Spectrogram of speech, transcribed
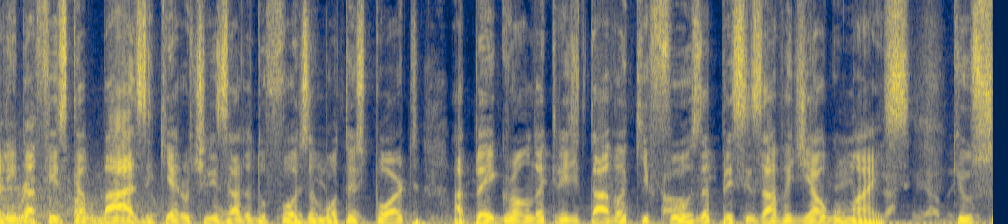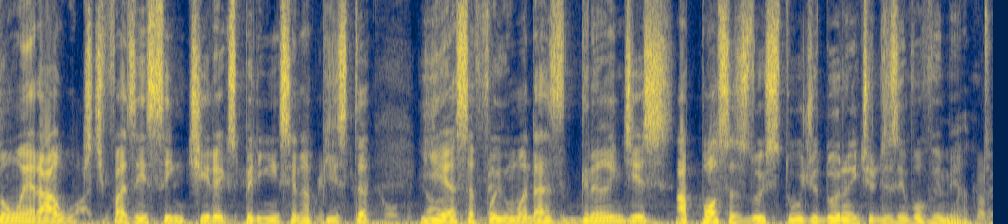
Além da física base que era utilizada do Forza Motorsport, a Playground acreditava que Forza precisava de algo mais, que o som era algo que te fazia sentir a experiência na pista, e essa foi uma das grandes apostas do estúdio durante o desenvolvimento.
